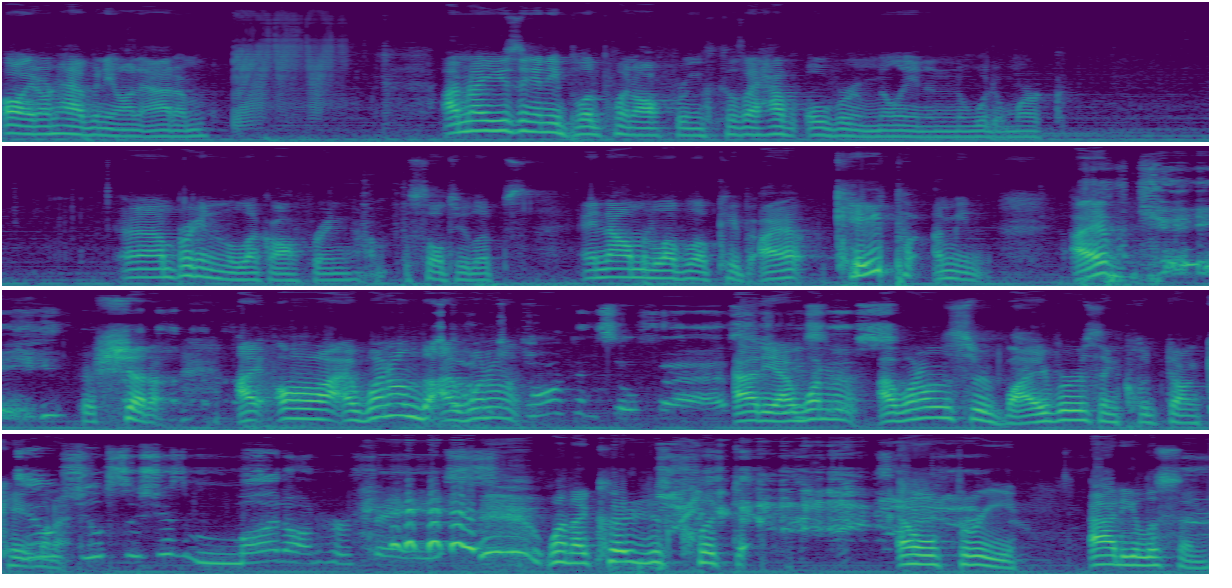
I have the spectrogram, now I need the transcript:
Oh, I don't have any on Adam. I'm not using any blood point offerings because I have over a million and it wouldn't work. And I'm bringing in the luck offering, um, salty lips, and now I'm gonna level up Kate. I have Kate. I mean, I have. Okay. Shut up. I oh I went on the I went on. talking so fast. Addy, I went on, I went on the survivors and clicked on Kate Dude, when I, she looks like she has mud on her face. when I could have just clicked L3. Addy, listen.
